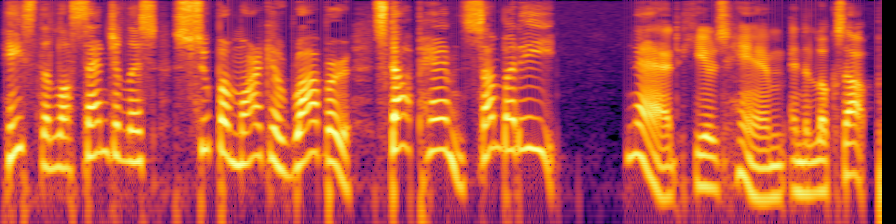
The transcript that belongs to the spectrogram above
He's the Los Angeles supermarket robber. Stop him, somebody. Ned hears him and looks up.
